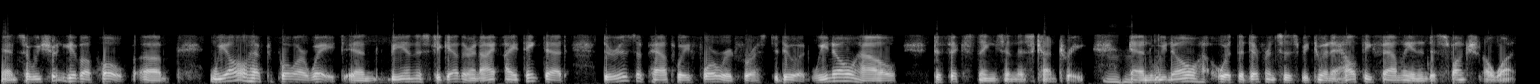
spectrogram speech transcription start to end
And so we shouldn't give up hope. Uh, we all have to pull our weight and be in this together. And I, I think that there is a pathway forward for us to do it. We know how to fix things in this country, mm-hmm. and we know what the difference is between a healthy family and a dysfunctional one.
